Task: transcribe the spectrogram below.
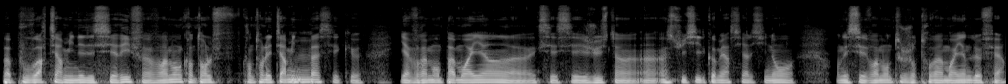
pas pouvoir terminer des séries. vraiment, quand on, le, quand on les termine mm. pas, c'est qu'il n'y a vraiment pas moyen, euh, que c'est juste un, un, suicide commercial. Sinon, on essaie vraiment toujours de trouver un moyen de le faire.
